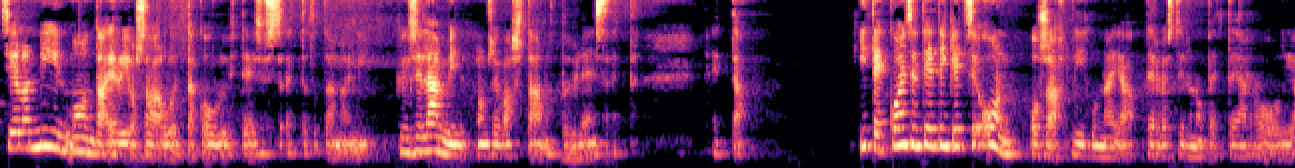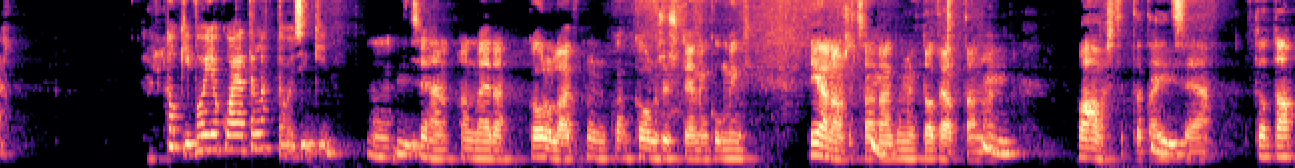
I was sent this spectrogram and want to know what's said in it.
Siellä on niin monta eri osa-aluetta kouluyhteisössä, että tota noin, niin kyllä se lämmin on se vastaanotto yleensä. Että että itse koen sen tietenkin, että se on osa liikunnan ja terveystiedon opettajan roolia. Toki voi joku ajatella toisinkin. Mm, mm. Sehän on meidän koululait- koulusysteemin kumminkin hienous, että saadaan mm. kumminkin toteuttaa noin mm. vahvasti tätä mm. itseään. Tota,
